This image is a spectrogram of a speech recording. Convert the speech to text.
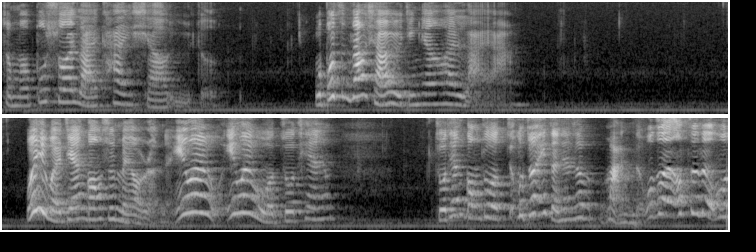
怎么不说来看小雨的？我不知道小雨今天会来啊。我以为今天公司没有人呢，因为因为我昨天昨天工作，我昨天一整天是满的。我真的我真的我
